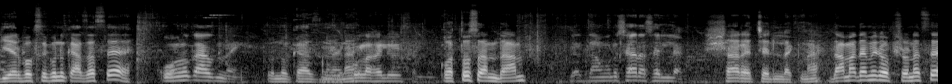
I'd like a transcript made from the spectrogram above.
গিয়ার বক্সে কোনো কাজ আছে? কোনো কাজ নাই। কোনো কাজ নেই না? খালি হয়েছে কত চান দাম? দাম হলো সাড়ে চার লাখ। সাড়ে চার লাখ না? দামাদামির অপশন আছে?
